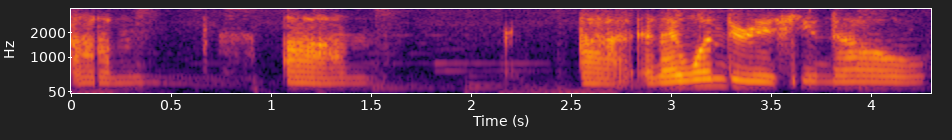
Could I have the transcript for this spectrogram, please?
um, um, uh, and I wonder if you know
